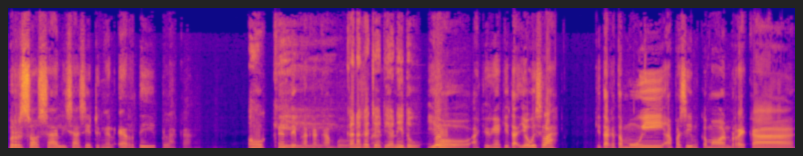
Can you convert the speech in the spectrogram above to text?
bersosialisasi dengan RT belakang. Oke. RT belakang kampus. Karena Nah. kejadian itu. Yo, akhirnya kita ya wis lah. Kita ketemui apa sih kemauan mereka,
